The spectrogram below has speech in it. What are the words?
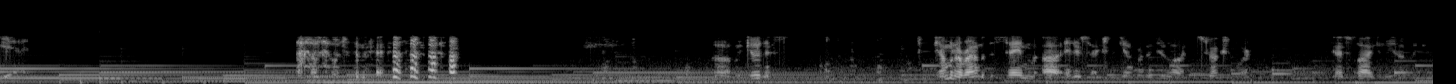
Yeah. oh my goodness. Coming around to the same uh, intersection again where they're doing a lot of construction work. Guys flagging me up.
